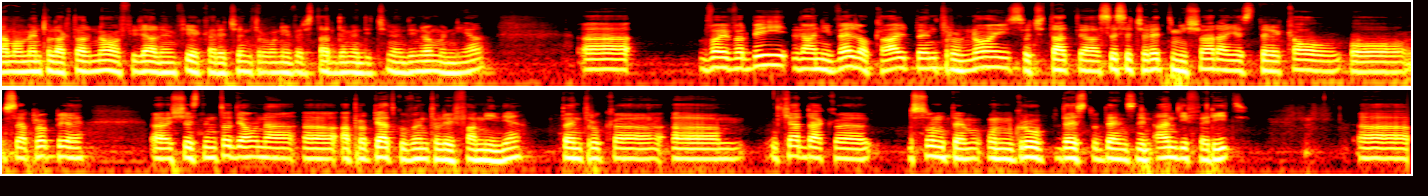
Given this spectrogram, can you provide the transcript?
la momentul actual 9 filiale în fiecare centru universitar de medicină din România. Voi vorbi la nivel local, pentru noi societatea SSCR Timișoara este ca o, o se apropie și este întotdeauna apropiat cuvântului familie. Pentru că uh, chiar dacă suntem un grup de studenți din ani diferiți, uh,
